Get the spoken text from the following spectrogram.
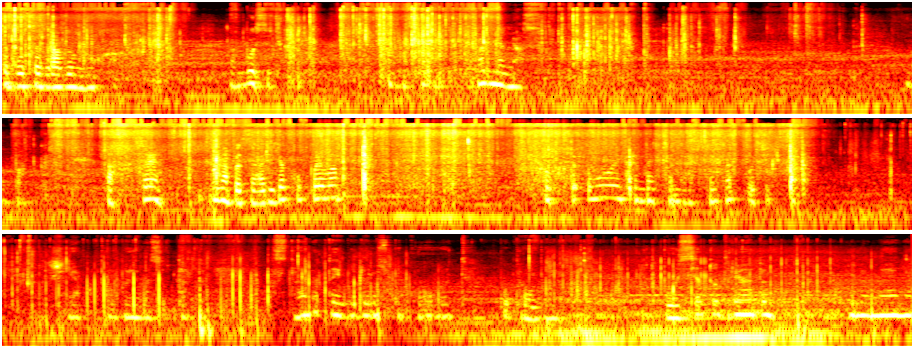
Це буся зразу в нього. Так, бусечка. Гарне м'ясо. Лопатка. Так, це на базарі я купила. Фрукти. Ой, це дати? Так, бусечка. Ж Я попробую вас отак поставити і буду розпаковувати. Попробую. Буся тут рядом біля мене.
